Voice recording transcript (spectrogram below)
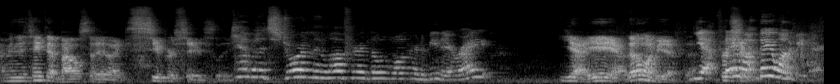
I mean, they take that Bible study like super seriously. Yeah, but it's Jordan. They love her. They'll want her to be there, right? Yeah, yeah, yeah. They don't want to be there for that. Yeah, for they sure. want they want to be there.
